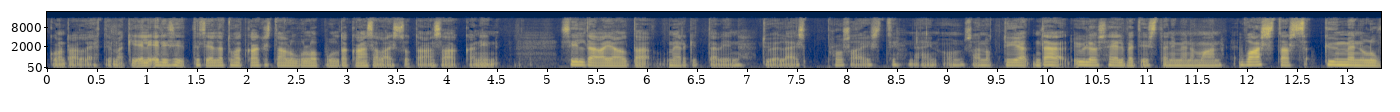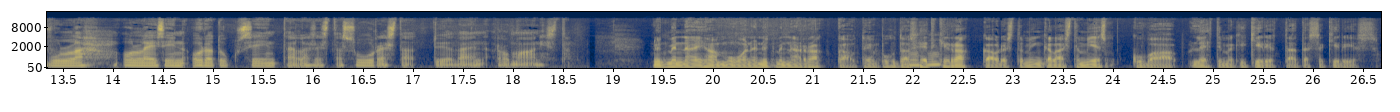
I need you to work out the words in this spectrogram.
Konrad Lehtimäki. Eli, eli sitten sieltä 1800-luvun lopulta kansalaissotaan saakka, niin siltä ajalta merkittävin työläisprosaisti, näin on sanottu. Ja tämä Ylös helvetistä nimenomaan vastasi 10-luvulla olleisiin odotuksiin tällaisesta suuresta työväen romaanista. Nyt mennään ihan muuanne, nyt mennään rakkauteen. Puhutaan uh-huh. hetki rakkaudesta. Minkälaista mieskuvaa Lehtimäki kirjoittaa tässä kirjassa?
